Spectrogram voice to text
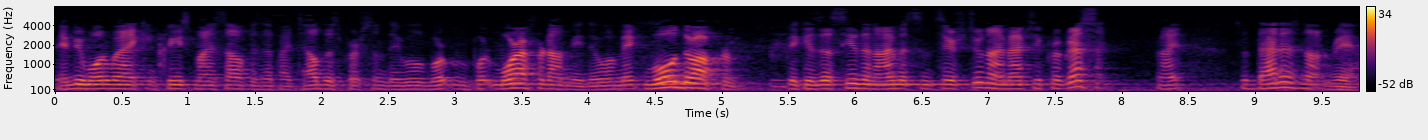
Maybe one way I can increase myself is if I tell this person they will put more effort on me, they will make more dua for me, because they'll see that I'm a sincere student, I'm actually progressing. Right? So that is not real.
